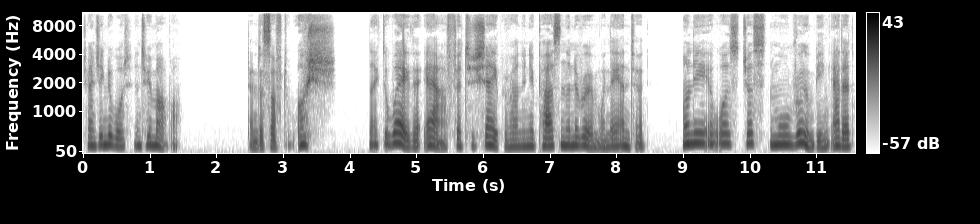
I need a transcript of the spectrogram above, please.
changing the wood into marble. Then the soft whoosh, like the way the air fit to shape around a new person in the room when they entered, only it was just more room being added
